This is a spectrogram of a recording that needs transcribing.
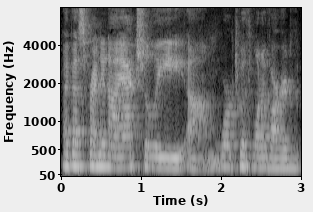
my best friend and I actually um, worked with one of our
